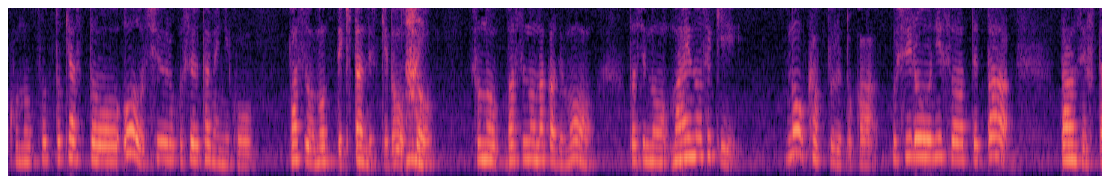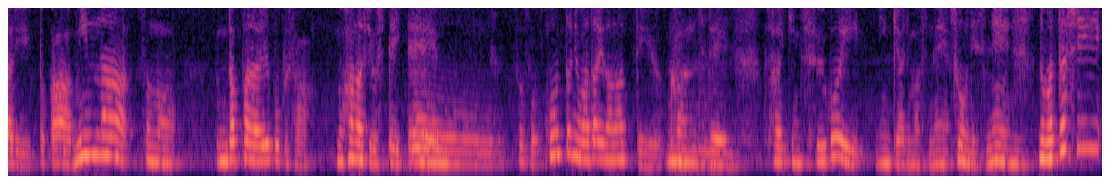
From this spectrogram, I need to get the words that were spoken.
このポッドキャストを収録するためにこうバスを乗ってきたんですけど、はい。今日。そのバスの中でも私の前の席のカップルとか後ろに座ってた男性2人とかみんなその「んだパラ英国さ」の話をしていてそうそう本当に話題だなっていう感じで、うん最近すごい人気ありますね、そうですね。う、ん。の私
